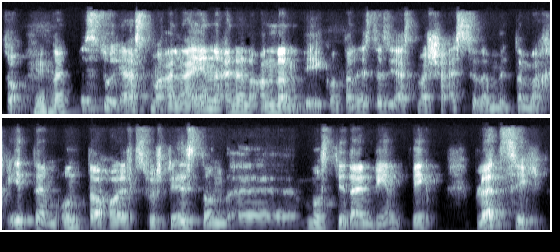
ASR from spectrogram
So, ja. dann bist du erstmal allein einen anderen Weg und dann ist das erstmal scheiße, dann mit der Machete im Unterholz verstehst und äh, musst dir deinen Weg. Plötzlich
